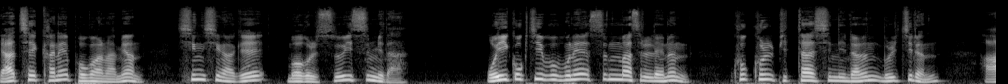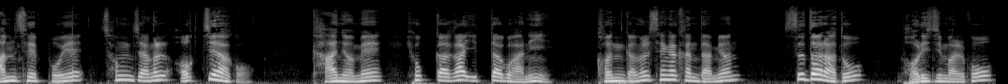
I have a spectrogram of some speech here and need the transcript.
야채 칸에 보관하면 싱싱하게 먹을 수 있습니다. 오이 꼭지 부분에 쓴맛을 내는 쿠쿨 비타신이라는 물질은 암세포의 성장을 억제하고 간염에 효과가 있다고 하니 건강을 생각한다면 쓰더라도 버리지 말고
